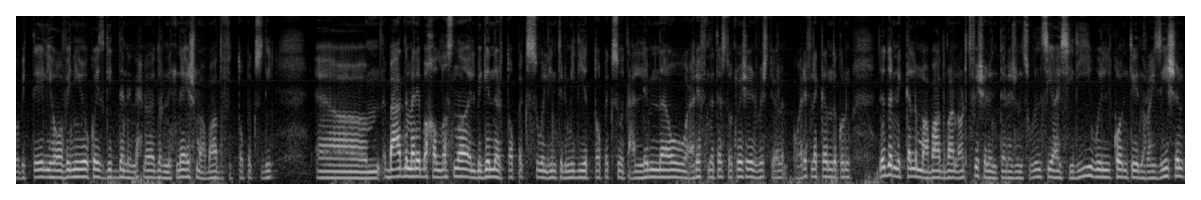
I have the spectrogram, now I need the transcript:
وبالتالي هو venue كويس جدا إن إحنا نقدر نتناقش مع بعض في ال topics دي. بعد ما نبقى خلصنا ال beginner topics وال intermediate topics واتعلمنا وعرفنا Test Automation University وعرفنا الكلام ده كله نقدر نتكلم مع بعض بقى عن الارتفيشال انتليجنس والسي اي سي دي والكونتينرايزيشن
